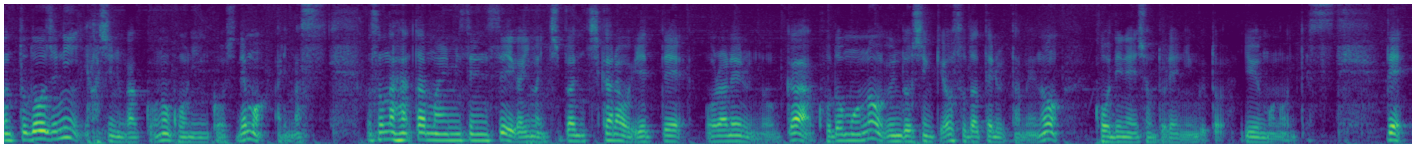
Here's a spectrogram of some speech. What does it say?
まと同時に走る学校の公認講師でもあります。そんな畑真由美先生が今一番力を入れておられるのが子どもの運動神経を育てるためのコーディネーショントレーニングというものです。で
